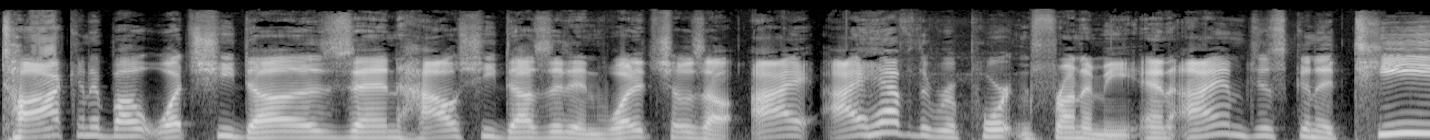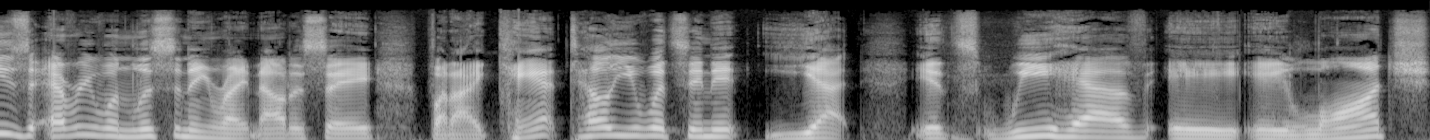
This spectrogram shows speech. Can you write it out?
talking about what she does and how she does it and what it shows out. I, I have the report in front of me, and I am just going to tease everyone listening right now to say, but I can't tell you what's in it yet. It's we have a, a launch.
